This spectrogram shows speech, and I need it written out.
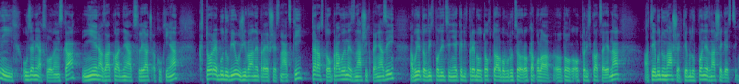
iných územiach Slovenska, nie na základniach Sliač a Kuchyňa, ktoré budú využívané pre F-16. Teraz to opravujeme z našich peňazí a bude to k dispozícii niekedy v priebehu tohto alebo budúceho roka podľa e, toho, o ktorý sklad sa jedná a tie budú naše, tie budú plne v našej gestii.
